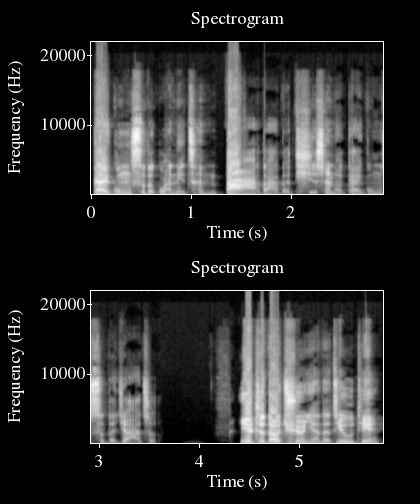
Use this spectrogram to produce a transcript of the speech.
该公司的管理层大大的提升了该公司的价值，一直到去年的秋天，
